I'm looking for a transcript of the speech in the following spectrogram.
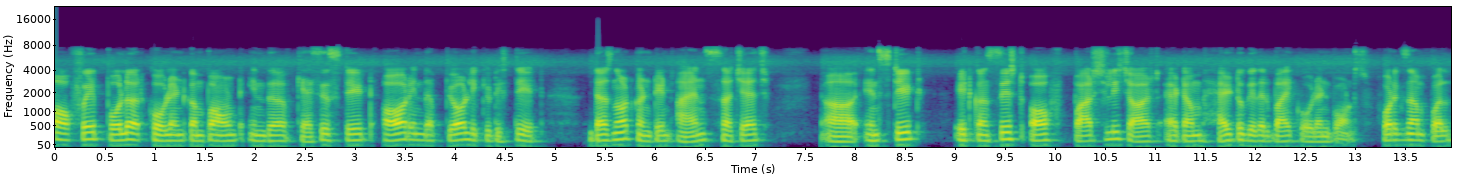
of a polar covalent compound in the gaseous state or in the pure liquid state does not contain ions such as uh, instead it consists of partially charged atoms held together by covalent bonds. For example,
